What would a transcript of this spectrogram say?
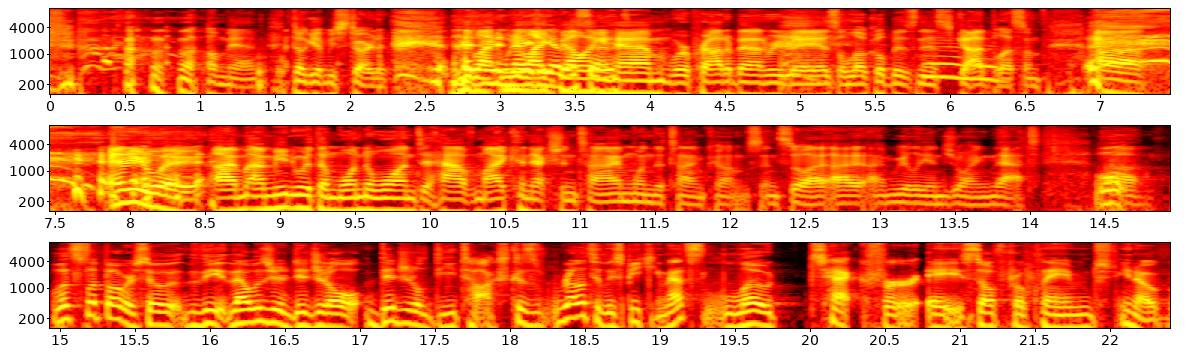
oh man, don't get me started. We like, we 190 like. Bellingham. We're proud of Boundary Bay as a local business. God bless them. Uh, anyway, I'm, I'm meeting with them one to one to have my connection time when the time comes, and so I, I, I'm really enjoying that. Well, Uh, let's flip over. So the that was your digital digital detox because relatively speaking, that's low tech for a self-proclaimed you know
